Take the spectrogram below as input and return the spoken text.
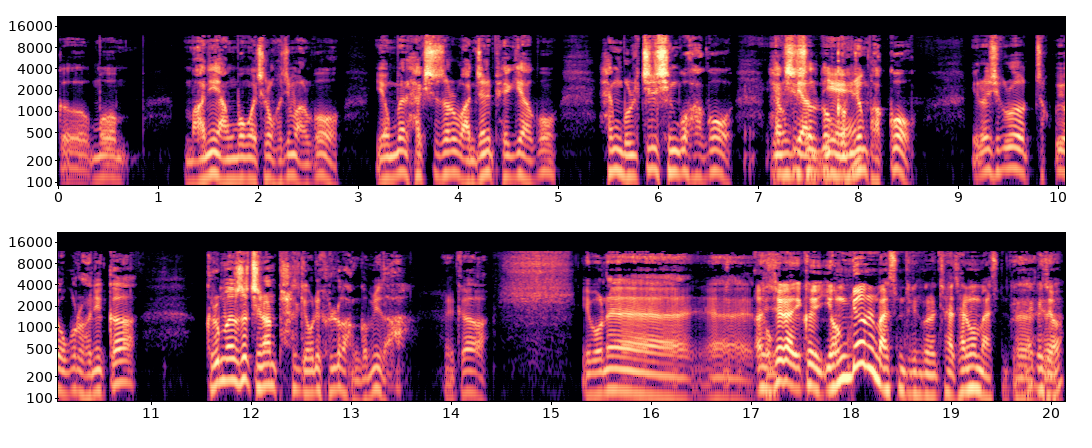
그 뭐 많이 양본 것처럼 하지 말고 영변 핵시설을 완전히 폐기하고 핵물질 신고하고 핵시설도 예. 검증받고 이런 식으로 자꾸 요구를 하니까 그러면서 지난 8개월이 흘러간 겁니다. 그러니까 이번에 예, 아니, 제가 그 영변을 말씀드린 거는 제가 잘못 말씀드렸어요. 네, 그죠?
